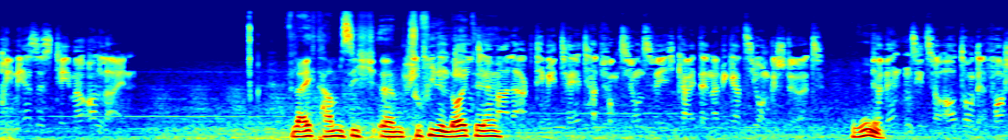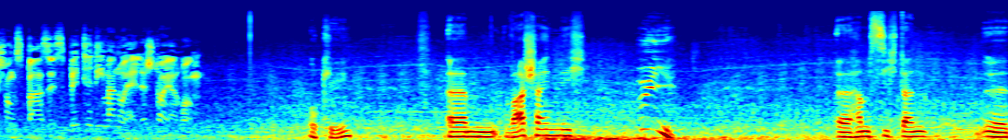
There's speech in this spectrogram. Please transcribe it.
Primärsysteme online. Vielleicht haben sich ähm, zu viele Leute... Oh. Verwenden Sie zur Ortung der Forschungsbasis bitte die manuelle Steuerung. Okay. Ähm, wahrscheinlich ui, äh, haben sich dann äh,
